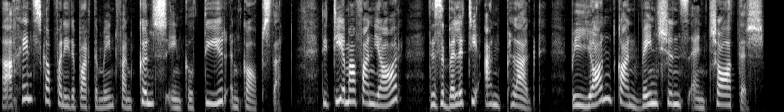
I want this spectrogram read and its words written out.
'n agentskap van die Departement van Kuns en Kultuur in Kaapstad. Die tema van jaar: Disability Unplugged. Beyond conventions and charters,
